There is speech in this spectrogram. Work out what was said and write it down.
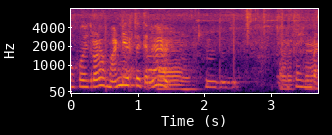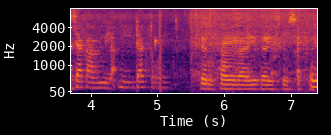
ಓಹೋ ಇದ್ರೊಳಗೆ ಮಣ್ಣು ಇರ್ತೈತೆನ. ಹ್ಞೂ ಹ್ಞೂ ಹಿಂಗೆ ಬಸ್ಯಾಕ ಆಗಂಗಿಲ್ಲ. ನೀಟಾಗಿ ತೊಗೊಳಿ ಹೆಣ್ ಕಳ್ಳ ಇದೈತಿ ಸಕ್ಕ ಓ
